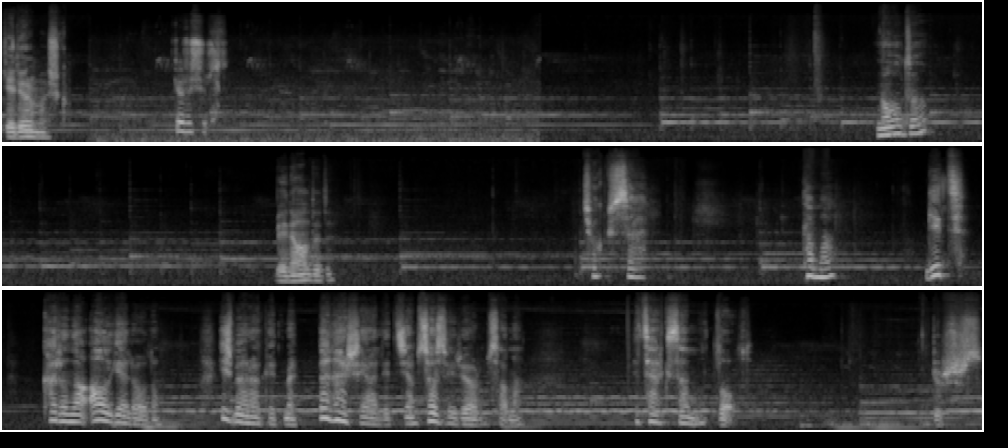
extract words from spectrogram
Geliyorum aşkım. Görüşürüz. Ne oldu? Beni al dedi. Çok güzel. Tamam. Git. Karını al gel oğlum. Hiç merak etme. Ben her şeyi halledeceğim. Söz veriyorum sana. Yeter ki sen mutlu ol. Görüşürüz.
